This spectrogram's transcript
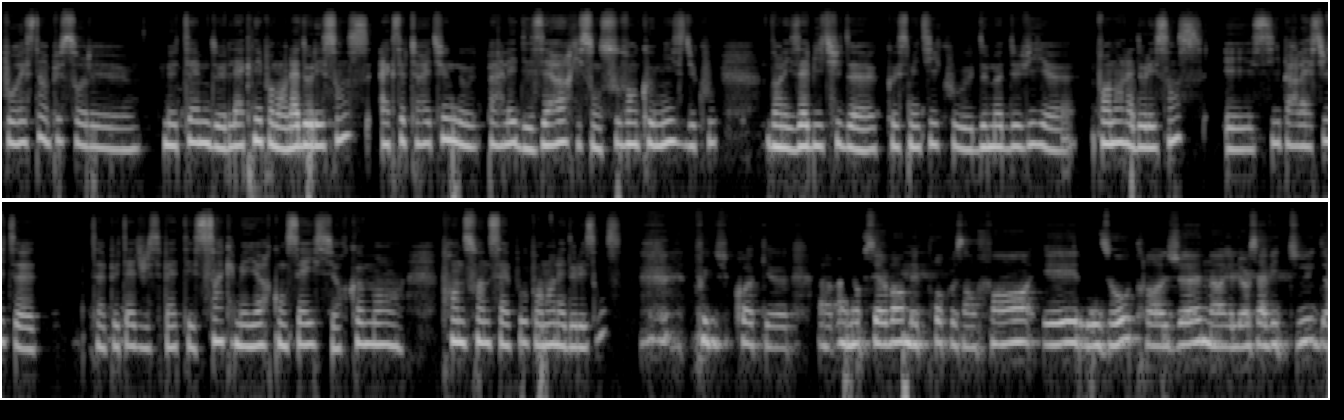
Pour rester un peu sur le, thème de l'acné pendant l'adolescence, accepterais-tu de nous parler des erreurs qui sont souvent commises du coup dans les habitudes cosmétiques ou de mode de vie pendant l'adolescence? Et si par la suite tu as peut-être, je sais pas, tes cinq meilleurs conseils sur comment prendre soin de sa peau pendant l'adolescence? Oui, je crois que euh, en observant mes propres enfants et les autres jeunes et leurs habitudes,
